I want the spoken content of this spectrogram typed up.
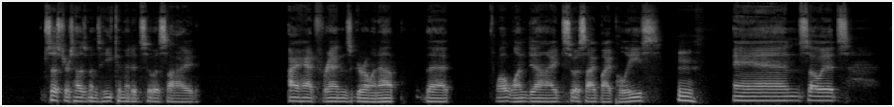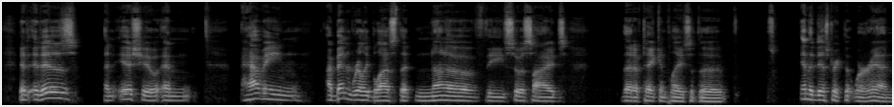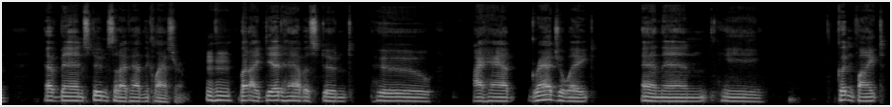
sister's husbands, he committed suicide. I had friends growing up that, well, one died suicide by police, Hmm. and so it's it, it is an issue and having I've been really blessed that none of the suicides that have taken place at the in the district that we're in have been students that I've had in the classroom. hmm But I did have a student who I had graduate and then he couldn't fight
